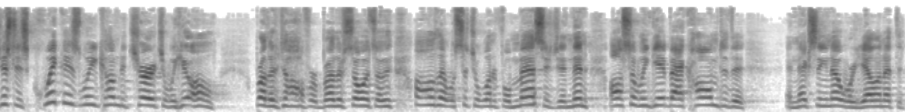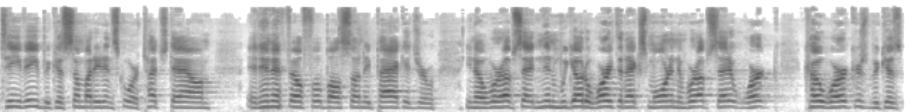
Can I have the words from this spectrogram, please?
Just as quick as we come to church and we hear, oh, Brother Dolph or Brother so and so, oh, that was such a wonderful message. And then also we get back home to the, and next thing you know, we're yelling at the TV because somebody didn't score a touchdown at NFL football Sunday package, or you know we're upset, and then we go to work the next morning and we're upset at work co-workers because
